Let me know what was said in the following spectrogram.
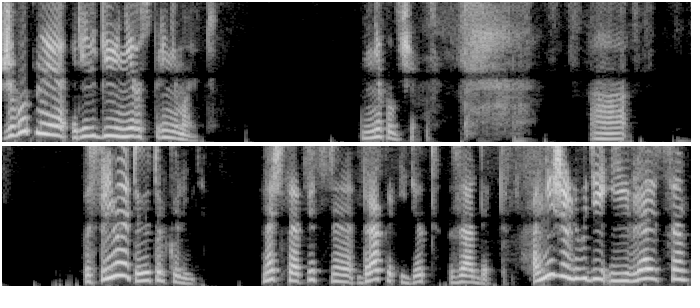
Животные религию не воспринимают, не получается. А, воспринимают ее только люди. Значит, соответственно, драка идет за адептов. Они же люди и являются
